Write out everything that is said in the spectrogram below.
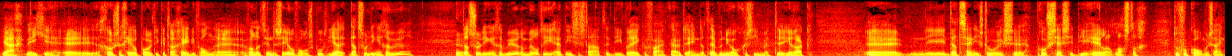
Ja, weet je, eh, de grootste geopolitieke tragedie van, eh, van de 20e eeuw volgens Poetin. Ja, dat soort dingen gebeuren. Ja. Dat soort dingen gebeuren. Multi-etnische staten die breken vaak uiteen. Dat hebben we nu ook gezien met eh, Irak. Eh, nee, dat zijn historische processen die heel erg lastig te voorkomen zijn.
